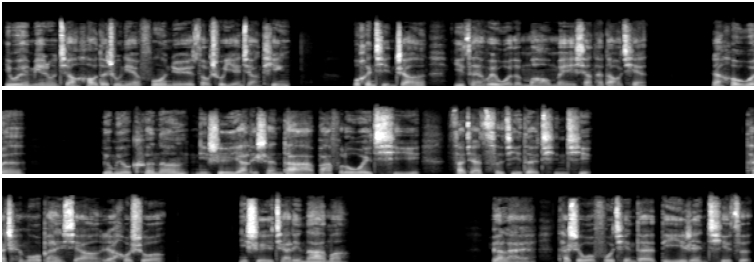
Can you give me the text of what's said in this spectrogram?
一位面容姣好的中年妇女走出演讲厅，我很紧张，一再为我的冒昧向她道歉，然后问：“有没有可能您是亚历山大·巴甫洛维奇·萨加茨基的亲戚？”她沉默半晌，然后说：“你是加琳娜吗？”原来她是我父亲的第一任妻子。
